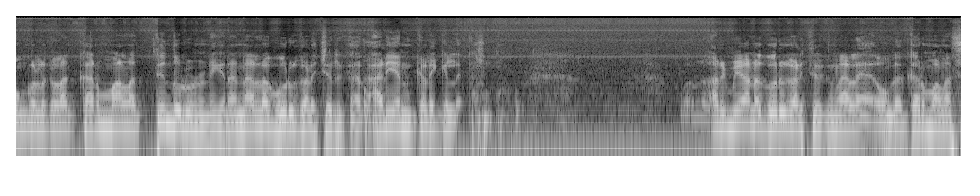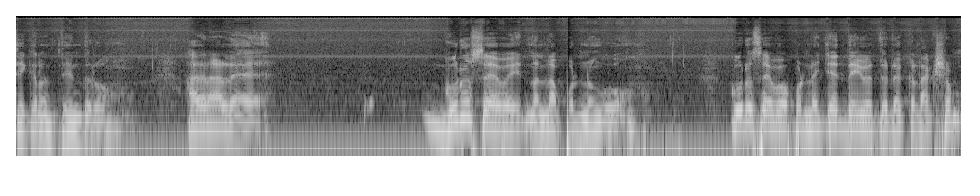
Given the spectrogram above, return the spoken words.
உங்களுக்கெல்லாம் கர்மாலாம் தீர்ந்துடும் நினைக்கிறேன். நல்ல குரு கிடச்சிருக்கார். அடியன் கிடைக்கல. அருமையான குரு கிடச்சிருக்கனால உங்கள் கர்மாலாம் சீக்கிரம் தீர்ந்துடும் அதனால் குரு சேவை நல்லா பண்ணுங்க. குரு சேவை பண்ணிச்சே தெய்வத்தோட கடாட்சம்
